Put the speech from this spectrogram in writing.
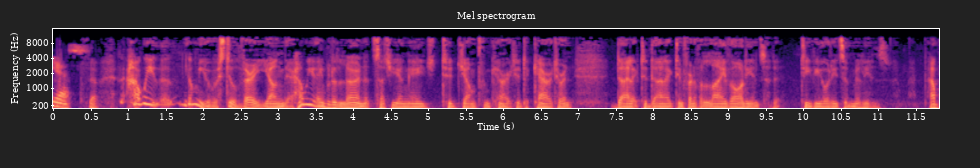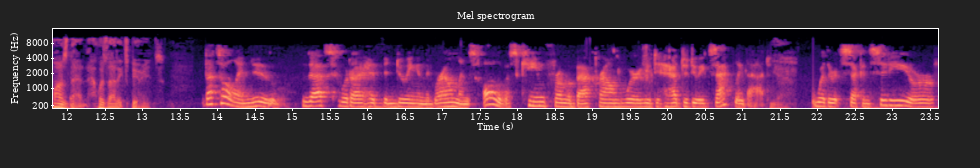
Yes. So, how were you? uh, you were still very young there. How were you able to learn at such a young age to jump from character to character and dialect to dialect in front of a live audience, a TV audience of millions? How was that? How was that experience? That's all I knew. That's what I had been doing in the groundlings. All of us came from a background where you had to do exactly that. Yeah. Whether it's Second City or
